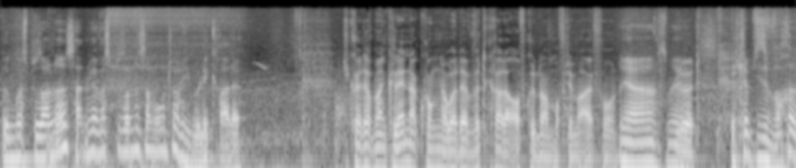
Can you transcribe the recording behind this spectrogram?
irgendwas Besonderes. Hatten wir was Besonderes am Montag? Ich überlege gerade. Ich könnte auf meinen Kalender gucken, aber der wird gerade aufgenommen auf dem iPhone. Ja, ist blöd. Ich glaube, diese Woche,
